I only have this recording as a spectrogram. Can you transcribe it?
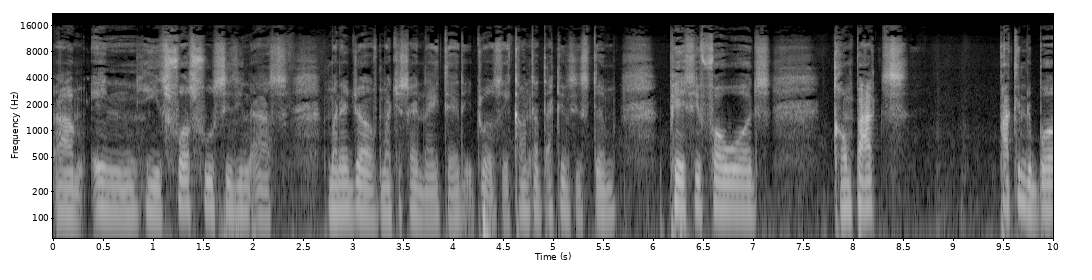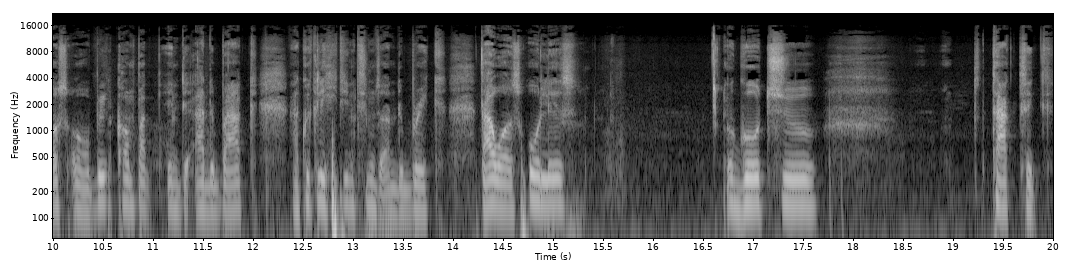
um, in his first full season as manager of Manchester United, it was a counter-attacking system, pacey forwards, compact, packing the balls or being compact in the at the back and quickly hitting teams on the break. That was Ole's go-to tactic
